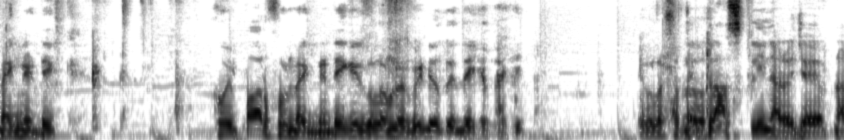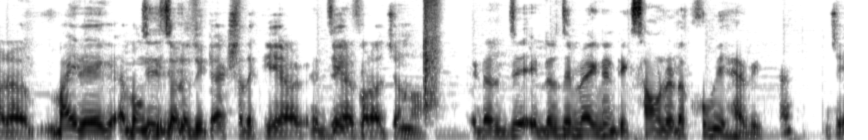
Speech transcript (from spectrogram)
ম্যাগনেটিক খুবই পাওয়ারফুল ম্যাগনেটিক এগুলো আমরা ভিডিওতে দেখে থাকি। এগুলোর সাথে গ্লাস ক্লিনার ওই যে আপনার বাইরে এবং। ভিতরে দুইটা একসাথে ক্লিয়ার ক্লিয়ার করার জন্য। এটার যে এটার যে ম্যাগনেটিক সাউন্ড এটা খুবই হেভি হ্যাঁ? জি।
